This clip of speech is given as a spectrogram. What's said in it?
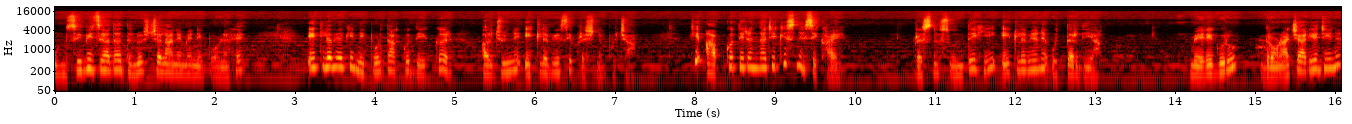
उनसे भी ज़्यादा धनुष चलाने में निपुण है। एकलव्य की निपुणता को देखकर अर्जुन ने एकलव्य से प्रश्न पूछा कि आपको तीरंदाजी किसने सिखाई? प्रश्न सुनते ही एकलव्य ने उत्तर दिया, मेरे गुरु द्रोणाचार्य जी ने।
